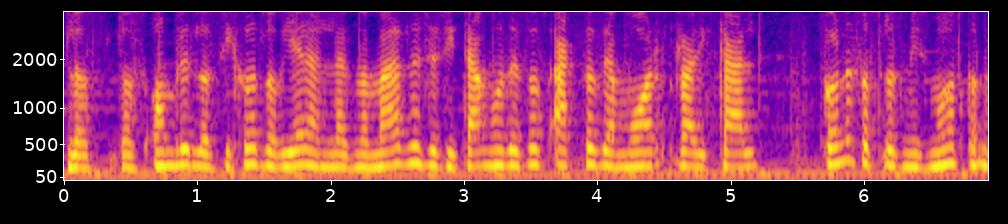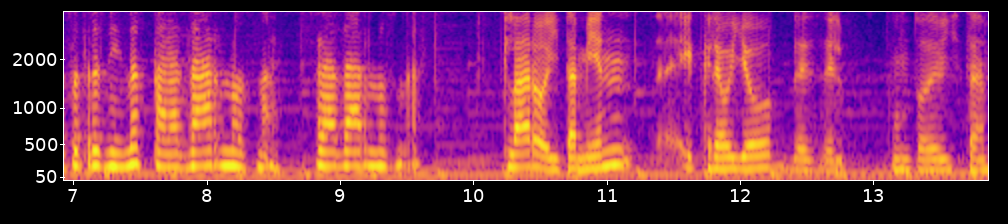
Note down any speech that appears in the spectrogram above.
los, los hombres, los hijos lo vieran. Las mamás necesitamos esos actos de amor radical con nosotros mismos, con nosotras mismas, para darnos más, para darnos más. Claro, y también eh, creo yo, desde el punto de vista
